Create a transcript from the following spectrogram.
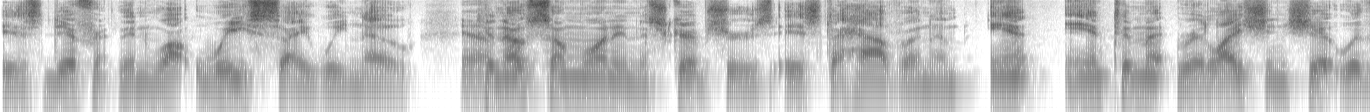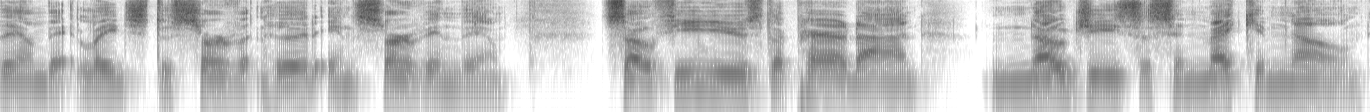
is different than what we say we know. Yeah. To know someone in the scriptures is to have an um, in, intimate relationship with them that leads to servanthood and serving them. So if you use the paradigm know Jesus and make him known,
